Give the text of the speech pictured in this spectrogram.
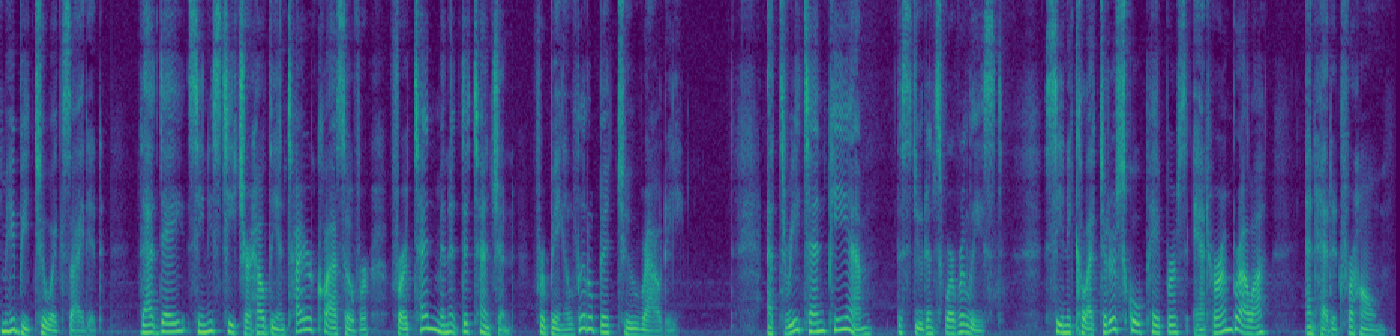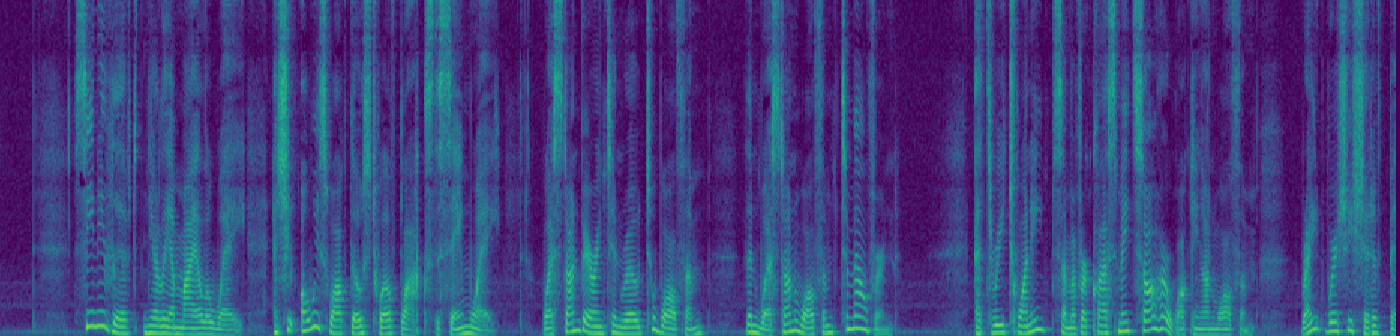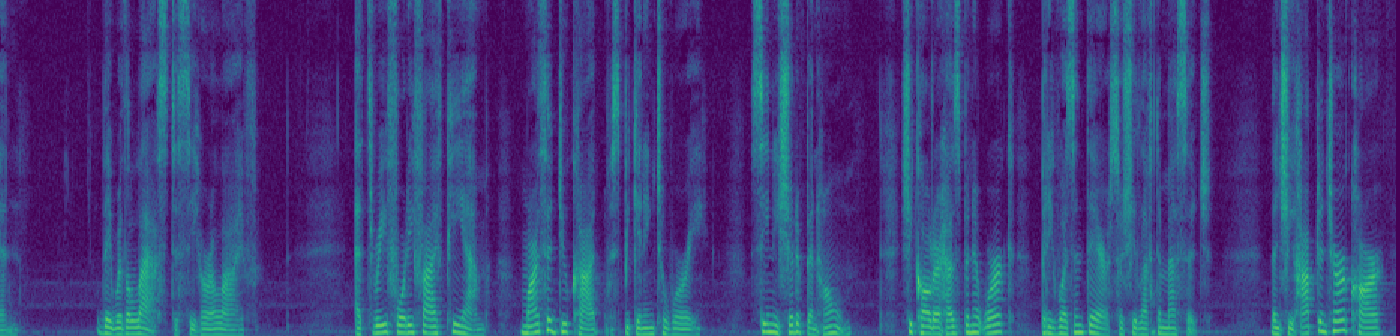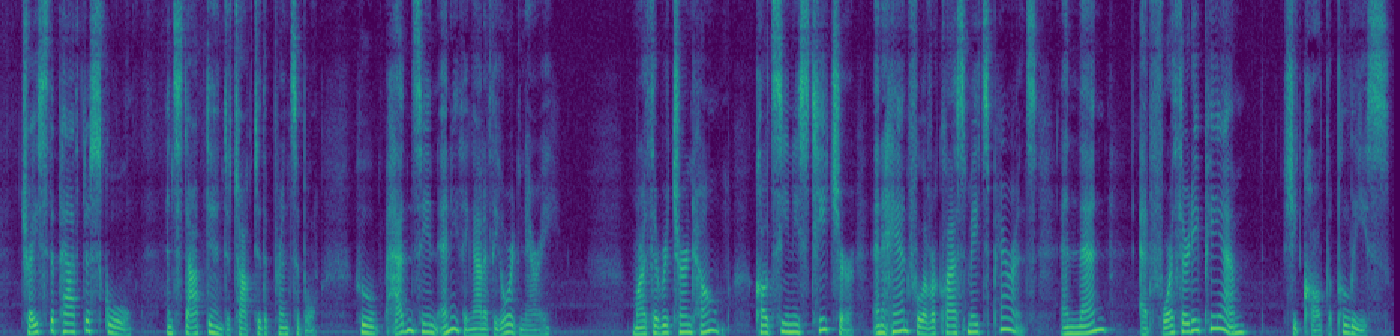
Maybe too excited. That day, Sini's teacher held the entire class over for a 10 minute detention for being a little bit too rowdy. At 3:10 p.m., the students were released. Sini collected her school papers and her umbrella and headed for home. Sini lived nearly a mile away, and she always walked those 12 blocks the same way west on Barrington Road to Waltham, then west on Waltham to Malvern. At 3:20, some of her classmates saw her walking on Waltham, right where she should have been. They were the last to see her alive. At 3:45 p.m., Martha Dukat was beginning to worry. Sini should have been home. She called her husband at work, but he wasn't there, so she left a message. Then she hopped into her car, traced the path to school, and stopped in to talk to the principal, who hadn't seen anything out of the ordinary. Martha returned home, called Sini's teacher and a handful of her classmates' parents, and then at 4:30 p.m., she called the police.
